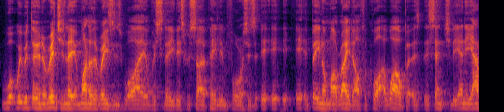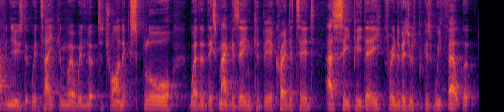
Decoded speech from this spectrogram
what we were doing originally, and one of the reasons why obviously this was so appealing for us, is it, it, it, had been on my radar for quite a while. But essentially, any avenues that we'd taken where we'd look to try and explore whether this magazine could be accredited as CPD for individuals, because we felt that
